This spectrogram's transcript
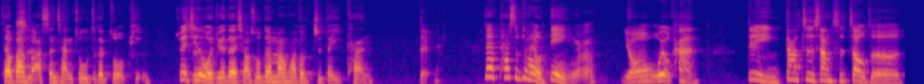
才有办法生产出这个作品。所以其实我觉得小说跟漫画都值得一看。对，那他是不是还有电影啊？有，我有看电影，大致上是照着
